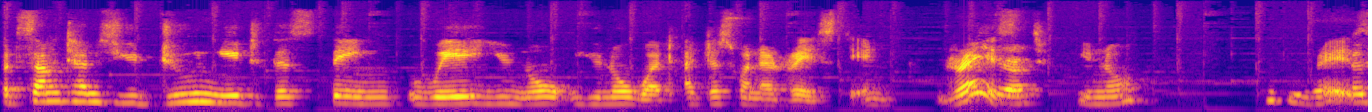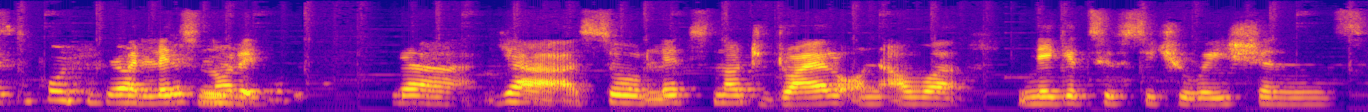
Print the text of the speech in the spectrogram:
But sometimes you do need this thing where you know you know what I just want to rest and rest, Yeah. you know. Rest important. Yeah, but let's not yeah yeah so let's not dwell on our negative situations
